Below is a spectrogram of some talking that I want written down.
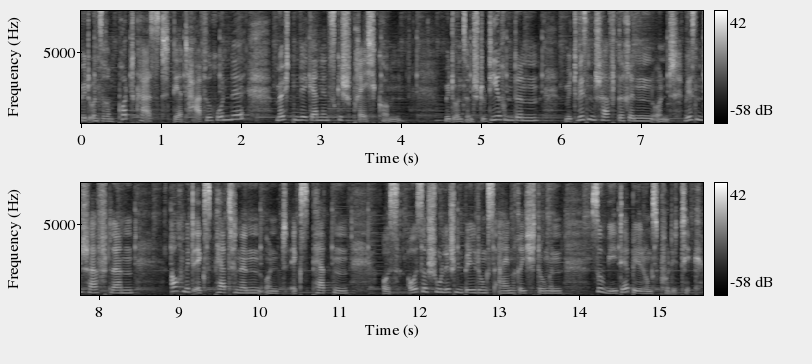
Mit unserem Podcast der Tafelrunde möchten wir gerne ins Gespräch kommen. Mit unseren Studierenden, mit Wissenschaftlerinnen und Wissenschaftlern, auch mit Expertinnen und Experten aus außerschulischen Bildungseinrichtungen sowie der Bildungspolitik.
